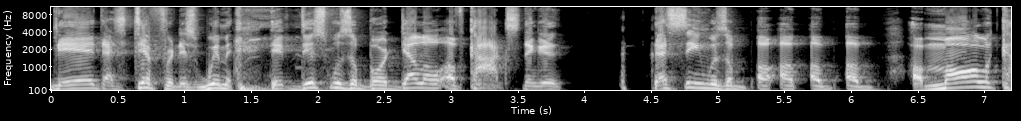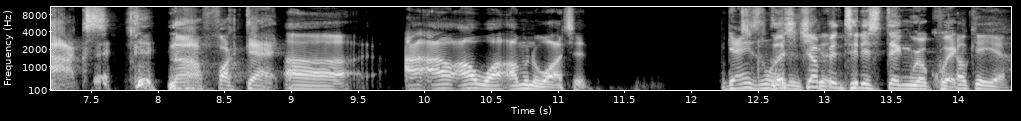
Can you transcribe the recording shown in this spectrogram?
Yeah, that's different. It's women. If this was a bordello of cocks, nigga. That scene was a a a a, a, mall of cocks. Nah, fuck that. Uh I I'll, I'll I'm gonna watch it. Gangs of Let's jump good. into this thing real quick. Okay, yeah.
